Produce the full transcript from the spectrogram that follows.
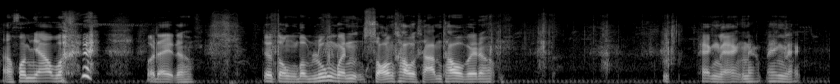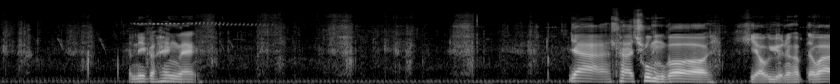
เอาความยาวบ่ก็ได้นะครับจะตรงบำรุงมันสองเท่าสามเท่าไปนะครับแห้งแรงนะแห้งแรงอันนี้ก็แห้งแรง หญ้าถ้าชุ่มก็เขียวอยู่นะครับ แต่ว่า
